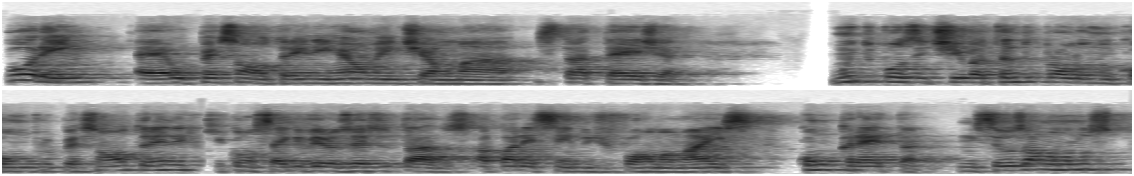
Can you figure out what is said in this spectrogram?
Porém, é, o personal training realmente é uma estratégia muito positiva tanto para o aluno como para o personal trainer, que consegue ver os resultados aparecendo de forma mais concreta em seus alunos,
